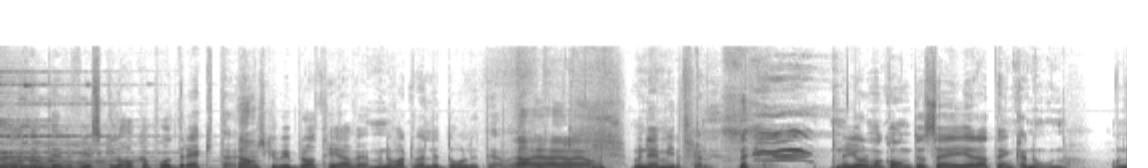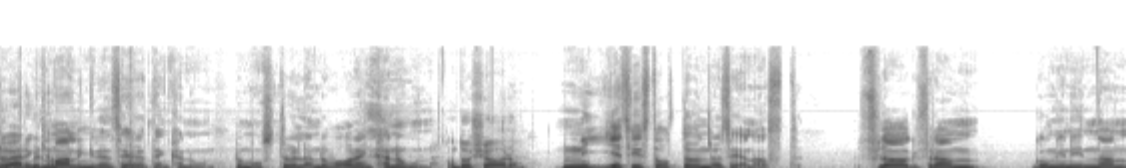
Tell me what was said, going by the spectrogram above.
Men jag tänkte att vi skulle haka på direkt där. Ja. Så det skulle bli bra tv. Men det varit väldigt dålig tv. Ja, ja, ja. ja. Men det är mitt fel. När Jorma Kontio säger att det är en kanon och när Då är det en Robin kanon. Malmgren säger att det är en kanon, då måste det väl ändå vara en kanon. Och då kör de. Nio sista 800 senast. Flög fram gången innan,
